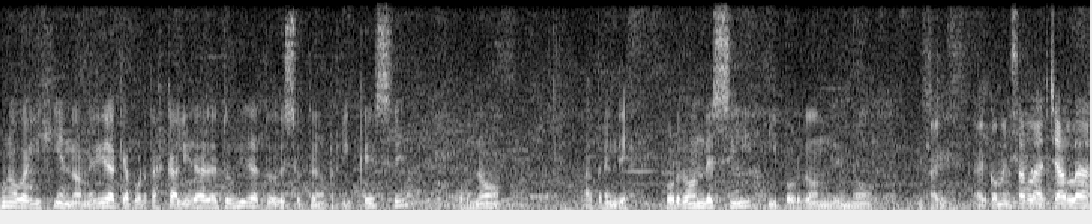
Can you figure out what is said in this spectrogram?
uno va eligiendo, a medida que aportas calidad a tu vida, todo eso te enriquece o no. Aprendes por dónde sí y por dónde no. Al, al comenzar la charla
